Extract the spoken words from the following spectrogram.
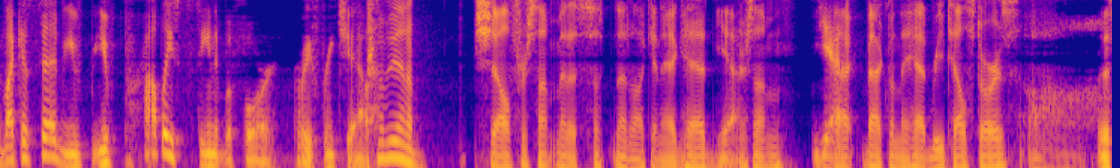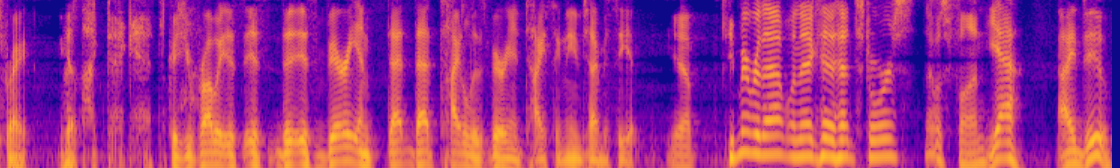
Like I said, you've you've probably seen it before. Probably freaked you out. Probably on a shelf or something at a at like an egghead Yeah. or something. Yeah. back, back when they had retail stores. Oh, That's right. I liked egghead. Because you probably it's it's it's very in, that that title is very enticing anytime you see it. Yep. Do you remember that when Egghead had stores? That was fun. Yeah, I do.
